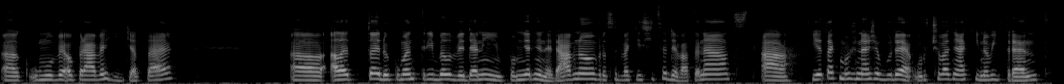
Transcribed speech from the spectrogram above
eh, k úmluvě o právech dítěte. Uh, ale to je dokument, který byl vydaný poměrně nedávno, v roce 2019, a je tak možné, že bude určovat nějaký nový trend,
